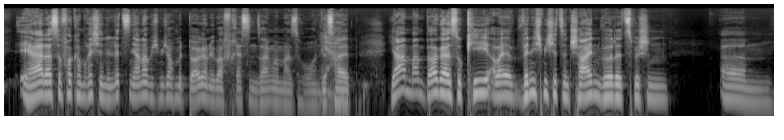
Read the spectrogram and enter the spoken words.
ja, da hast du vollkommen recht. In den letzten Jahren habe ich mich auch mit Burgern überfressen, sagen wir mal so. Und ja. deshalb, ja, mein Burger ist okay, aber wenn ich mich jetzt entscheiden würde zwischen ähm,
